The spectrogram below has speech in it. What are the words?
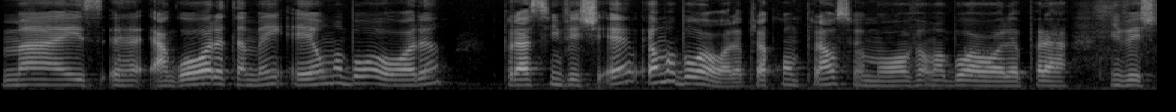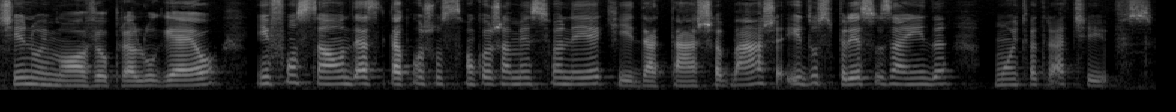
mas é, agora também é uma boa hora para se investir. É, é uma boa hora para comprar o seu imóvel, é uma boa hora para investir no imóvel para aluguel, em função dessa, da conjunção que eu já mencionei aqui, da taxa baixa e dos preços ainda muito atrativos.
